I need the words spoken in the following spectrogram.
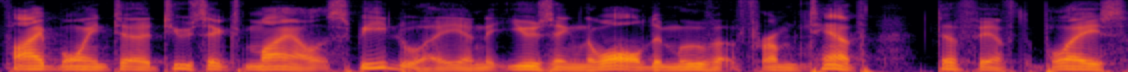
5.26 mile speedway and using the wall to move from 10th to fifth place.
